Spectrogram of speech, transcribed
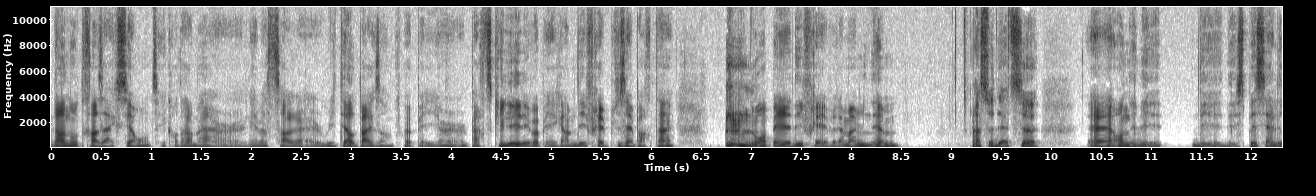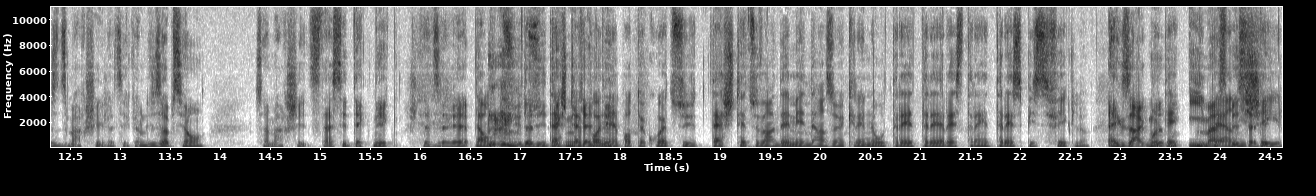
dans nos transactions, contrairement à un investisseur retail, par exemple, qui va payer un, particulier, il va payer quand même des frais plus importants. Nous, on payait des frais vraiment minimes. Ensuite de ça, on est des, spécialistes du marché. Comme les options, un marché, c'est assez technique, je te dirais. Donc, tu n'achetais pas n'importe quoi, tu t'achetais, tu vendais, mais dans un créneau très, très restreint, très spécifique. Là. Exact. Moi, hyper niché.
